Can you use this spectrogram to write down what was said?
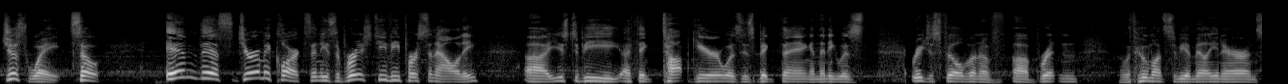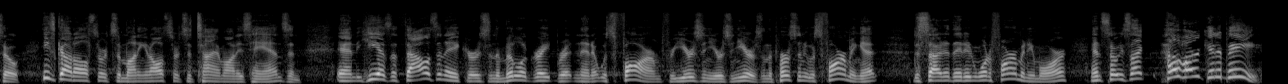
just wait. So, in this, Jeremy Clarkson, he's a British TV personality. Uh, used to be, I think, Top Gear was his big thing, and then he was Regis Philbin of uh, Britain with Who Wants to Be a Millionaire. And so he's got all sorts of money and all sorts of time on his hands. And, and he has a thousand acres in the middle of Great Britain, and it was farmed for years and years and years. And the person who was farming it decided they didn't want to farm anymore. And so he's like, How hard can it be?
